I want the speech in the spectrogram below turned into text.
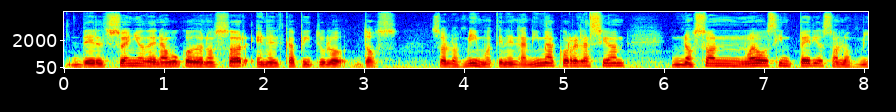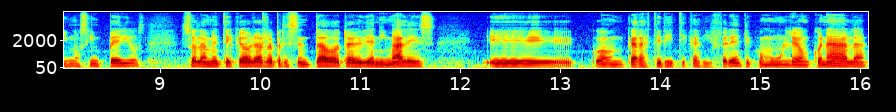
del sueño de Nabucodonosor en el capítulo 2. Son los mismos, tienen la misma correlación, no son nuevos imperios, son los mismos imperios, solamente que ahora representado a través de animales eh, con características diferentes, como un león con ala,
